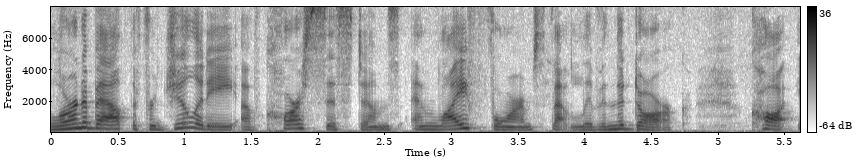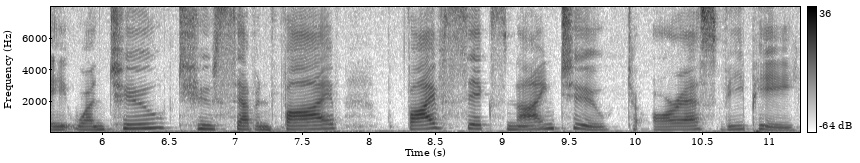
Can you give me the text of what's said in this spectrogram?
Learn about the fragility of karst systems and life forms that live in the dark. Call 812 275 5692 to RSVP.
